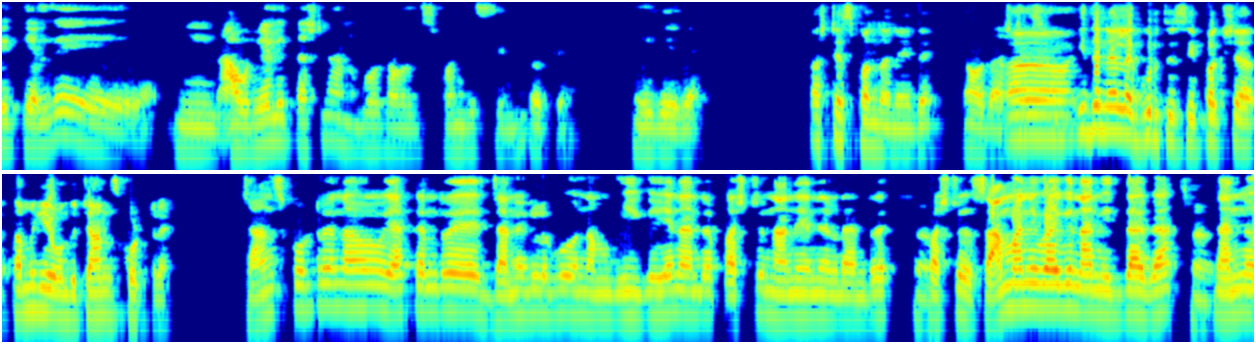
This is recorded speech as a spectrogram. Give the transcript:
ರೀತಿಯಲ್ಲಿ ಹ್ಮ್, ಅವ್ರು ಹೇಳಿದ ತಕ್ಷಣ ನಾನು ಹೋಗಿ ಅವ್ರಿಗೆ ಸ್ಪಂದಿಸ್ತೀನಿ. ಓಕೆ ಇದಿದೆ ಅಷ್ಟೇ ಸ್ಪಂದನೆ ಇದೆ. ಹೌದಾ ಇದನ್ನೆಲ್ಲ ಗುರುತಿಸಿ ಪಕ್ಷ ತಮಗೆ ಒಂದು ಚಾನ್ಸ್ ಕೊಟ್ರೆ. ಚಾನ್ಸ್ ಕೊಟ್ರೆ ನಾವು ಯಾಕಂದ್ರೆ ಜನಗಳಿಗೂ ನಮ್ಗೆ ಈಗ ಏನಂದ್ರೆ ಫಸ್ಟ್ ನಾನೇನ್ ಹೇಳ ಅಂದ್ರೆ ಫಸ್ಟ್ ಸಾಮಾನ್ಯವಾಗಿ ನಾನು ಇದ್ದಾಗ. ನಾನು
